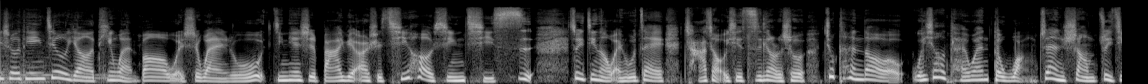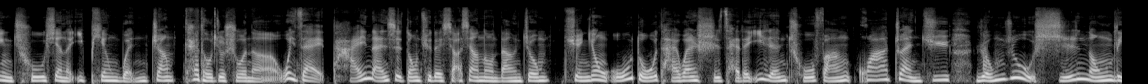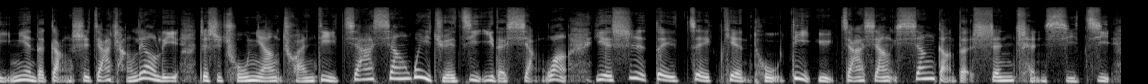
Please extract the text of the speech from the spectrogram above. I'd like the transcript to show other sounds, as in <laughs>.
迎收听就要听晚报，我是宛如。今天是八月二十七号，星期四。最近呢，宛如在查找一些资料的时候，就看到微笑台湾的网站上最近出现了一篇文章，开头就说呢，位在台南市东区的小巷弄当中，选用无毒台湾食材的一人厨房花转居，融入食农理念的港式家常料理，这是厨娘传递家乡味觉记忆的想望，也是对这片。土地与家乡香港的深沉希冀，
